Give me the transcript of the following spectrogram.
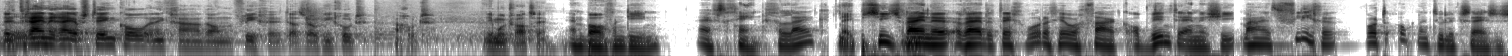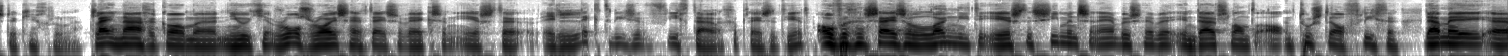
De treinen rijden op steenkool en ik ga dan vliegen. Dat is ook niet goed. Maar goed, je moet wat zijn. En bovendien, hij heeft geen gelijk. Nee, precies. Treinen rijden tegenwoordig heel erg vaak op windenergie. Maar het vliegen wordt ook natuurlijk steeds een stukje groener. Klein nagekomen nieuwtje. Rolls-Royce heeft deze week zijn eerste elektrische vliegtuig gepresenteerd. Overigens zijn ze lang niet de eerste. Siemens en Airbus hebben in Duitsland al een toestel vliegen. Daarmee uh,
